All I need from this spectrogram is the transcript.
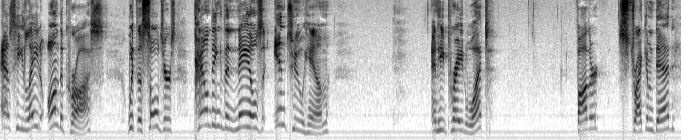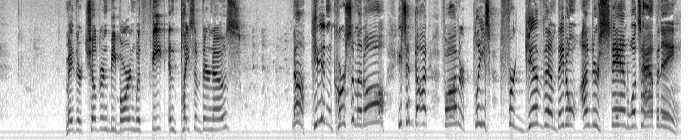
as he laid on the cross with the soldiers pounding the nails into him. And he prayed, What? Father, strike them dead. May their children be born with feet in place of their nose. No, he didn't curse them at all. He said, God, Father, please forgive them. They don't understand what's happening.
